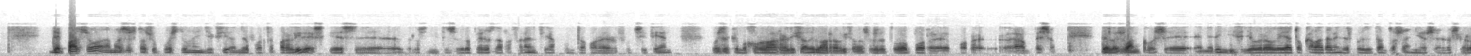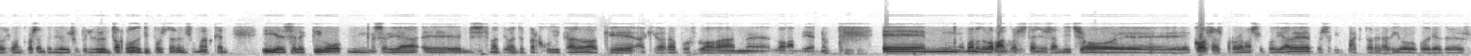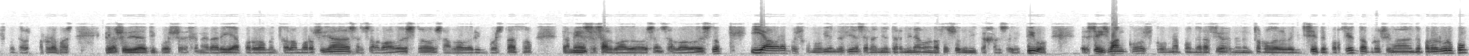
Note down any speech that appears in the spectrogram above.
De paso, además esto ha supuesto una inyección de fuerza para el IBEX, que es eh, de los índices europeos de referencia, junto con el FTSE 100, pues el que mejor lo ha realizado y lo ha realizado sobre todo por, eh, por el gran peso de los bancos eh, en el índice. Yo creo que ya tocaba también después de tantos años en los que los bancos han tenido que sufrir el entorno de tipo cero en su margen y el selectivo mm, sería eh, sistemáticamente perjudicado a que a que ahora pues lo hagan eh, lo hagan bien, ¿no? eh, bueno, de los bancos este año se han dicho eh, cosas, problemas que podía haber, pues el impacto negativo que podría tener sus cuentas los problemas que la subida de tipos generaría por el aumento de la morosidad, se han salvado esto, se ha hablado del impuestazo, también se, ha salvado, se han salvado esto. Y ahora, pues como bien decías, el año termina con el acceso de Unicaja selectivo. Eh, seis bancos con una ponderación en el entorno del 27% aproximadamente por el grupo.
